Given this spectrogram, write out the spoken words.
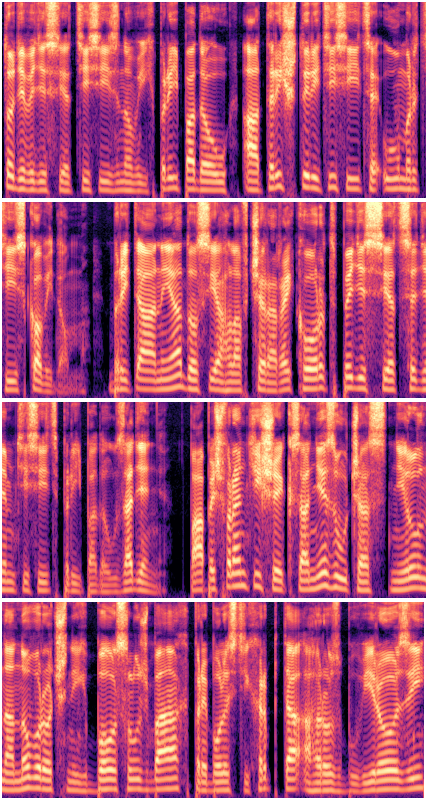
190 tisíc nových prípadov a 3-4 tisíce úmrtí s covidom. Británia dosiahla včera rekord 57 tisíc prípadov za deň. Pápež František sa nezúčastnil na novoročných bohoslužbách pre bolesti chrbta a hrozbu virózy.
